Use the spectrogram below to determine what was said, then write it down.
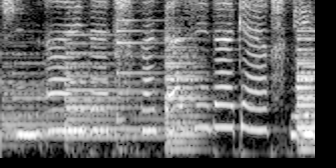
しないで私だけ見て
